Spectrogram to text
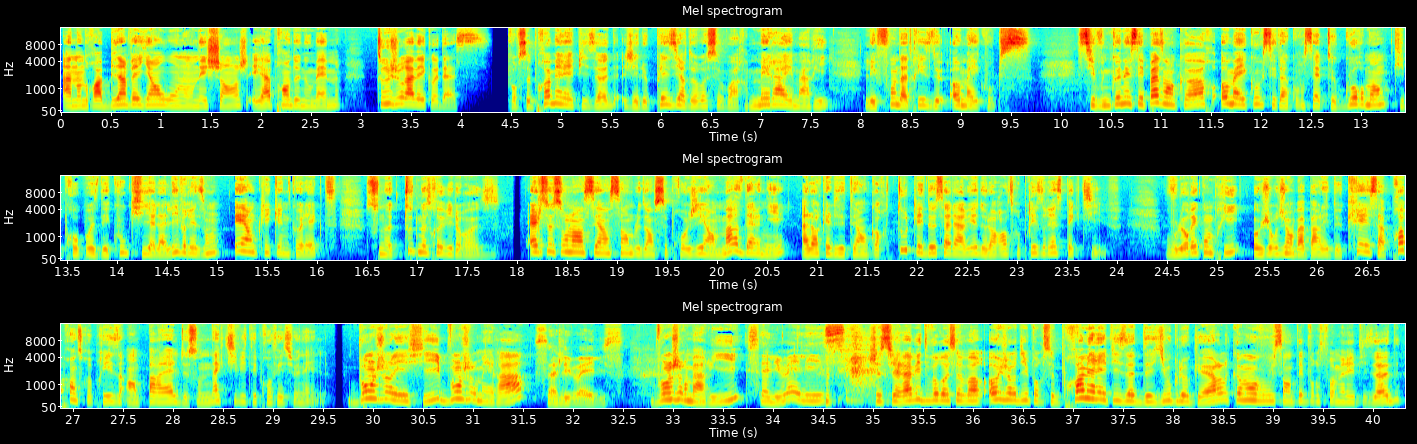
Un endroit bienveillant où on échange et apprend de nous-mêmes, toujours avec audace. Pour ce premier épisode, j'ai le plaisir de recevoir Mera et Marie, les fondatrices de Oh My Cooks. Si vous ne connaissez pas encore, Oh My Cooks est un concept gourmand qui propose des cookies à la livraison et en click and collect sous toute notre ville rose. Elles se sont lancées ensemble dans ce projet en mars dernier, alors qu'elles étaient encore toutes les deux salariées de leur entreprise respective. Vous l'aurez compris, aujourd'hui on va parler de créer sa propre entreprise en parallèle de son activité professionnelle. Bonjour les filles, bonjour Mera. Salut Maëlys. Bonjour Marie. Salut Maëlys. Je suis ravie de vous recevoir aujourd'hui pour ce premier épisode de You Glow Girl. Comment vous vous sentez pour ce premier épisode?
